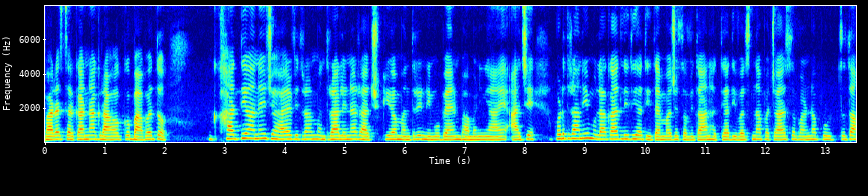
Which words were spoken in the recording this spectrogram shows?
ભારત સરકારના ગ્રાહકો બાબતો, ખાદ્ય અને જાહેર વિતરણ મંત્રાલયના રાજકીય મંત્રી નીમુબેન ભામણિયાએ આજે વડોદરાની મુલાકાત લીધી હતી. તેમજ સંવિધાન હત્યા દિવસના પચાસ વર્ણ પૂર્તતા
